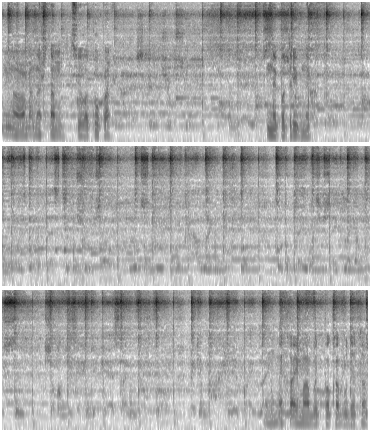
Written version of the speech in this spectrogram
Ну, в мене ж там ціла купа непотрібних. Нехай, мабуть, поки буде так.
